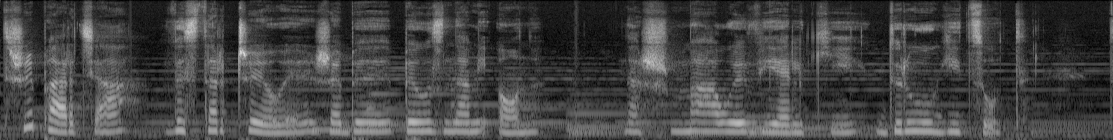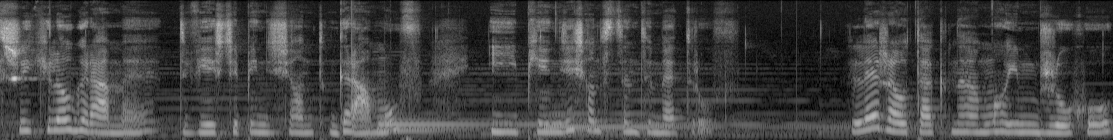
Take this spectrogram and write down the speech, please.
Trzy parcia wystarczyły, żeby był z nami On, nasz mały, wielki, drugi cud. 3 kg, 250 gramów i 50 centymetrów. Leżał tak na moim brzuchu,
